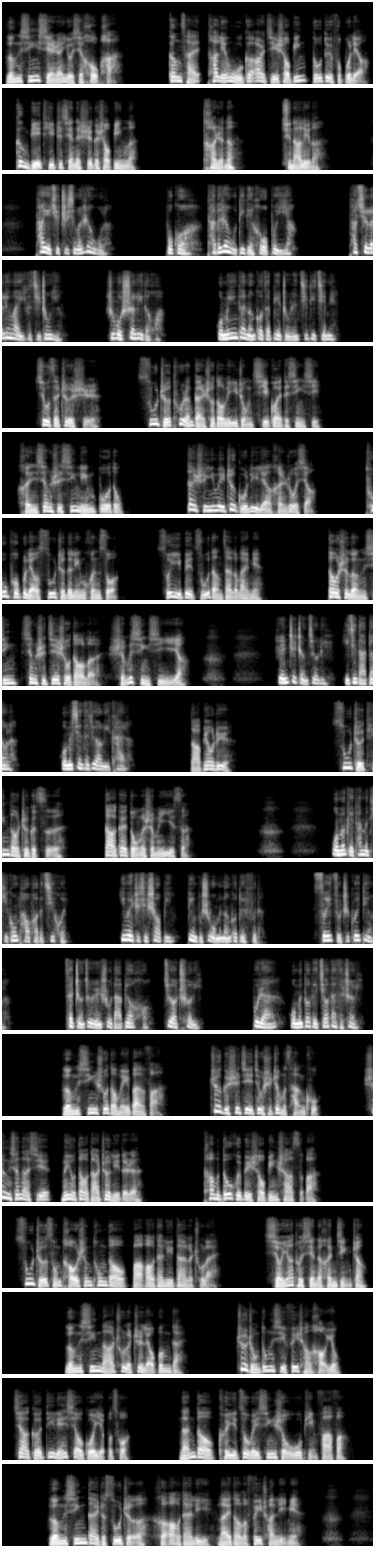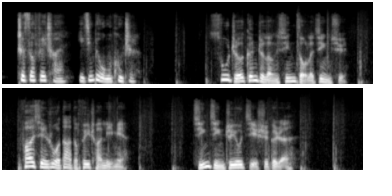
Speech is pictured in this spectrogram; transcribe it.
冷心显然有些后怕，刚才他连五个二级哨兵都对付不了，更别提之前的十个哨兵了。他人呢？去哪里了？他也去执行了任务了，不过他的任务地点和我不一样，他去了另外一个集中营。如果顺利的话，我们应该能够在变种人基地见面。就在这时，苏哲突然感受到了一种奇怪的信息。很像是心灵波动，但是因为这股力量很弱小，突破不了苏哲的灵魂锁，所以被阻挡在了外面。倒是冷心像是接受到了什么信息一样，人质拯救率已经达标了，我们现在就要离开了。达标率？苏哲听到这个词，大概懂了什么意思。我们给他们提供逃跑的机会，因为这些哨兵并不是我们能够对付的，所以组织规定了。在拯救人数达标后就要撤离，不然我们都得交代在这里。冷心说道：“没办法，这个世界就是这么残酷。剩下那些没有到达这里的人，他们都会被哨兵杀死吧？”苏哲从逃生通道把奥黛丽带了出来，小丫头显得很紧张。冷心拿出了治疗绷带，这种东西非常好用，价格低廉，效果也不错。难道可以作为新手物品发放？冷心带着苏哲和奥黛丽来到了飞船里面。这艘飞船已经被我们控制了。苏哲跟着冷心走了进去，发现偌大的飞船里面仅仅只有几十个人。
